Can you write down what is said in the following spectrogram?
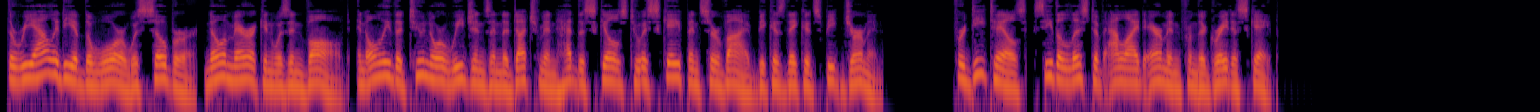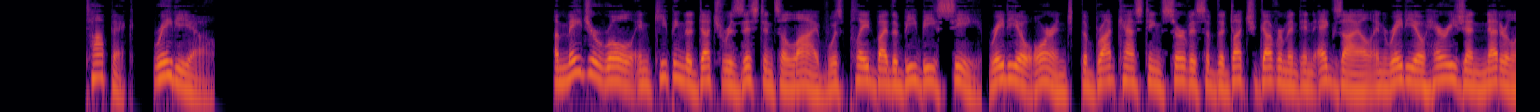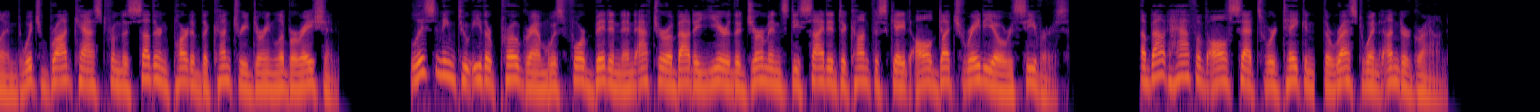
The reality of the war was soberer, no American was involved, and only the two Norwegians and the Dutchman had the skills to escape and survive because they could speak German. For details, see the list of Allied airmen from the Great Escape. Radio A major role in keeping the Dutch resistance alive was played by the BBC, Radio Orange, the broadcasting service of the Dutch government in exile and Radio Herrijzend Nederland which broadcast from the southern part of the country during liberation. Listening to either program was forbidden and after about a year the Germans decided to confiscate all Dutch radio receivers. About half of all sets were taken, the rest went underground.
